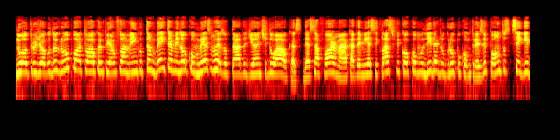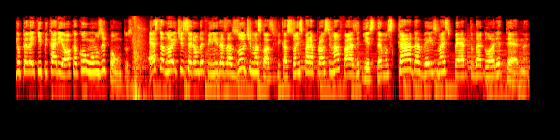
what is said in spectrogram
No outro jogo do grupo, o atual campeão Flamengo também terminou com o mesmo resultado diante do Alcas. Dessa forma, a academia se classificou como líder do grupo com 13 pontos, seguido pela equipe carioca com 11 pontos. Esta noite serão definidas as últimas classificações para a próxima fase e estamos cada vez mais perto da glória eterna.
